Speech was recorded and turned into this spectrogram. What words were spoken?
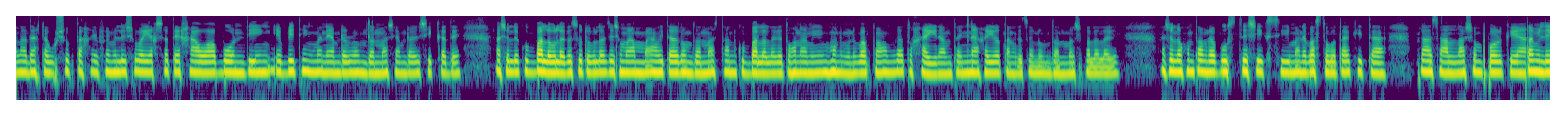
আলাদা একটা উৎসব থাকে ফ্যামিলি সবাই একসাথে খাওয়া বন্ডিং এভরিথিং মানে আমরা রমজান মাসে আমরা শিক্ষা দেয় আসলে খুব ভালো লাগে ছোটোবেলা যে সময় আম্মা হইতা রমজান মাস তান খুব ভালো লাগে, তখন আমি মনে মনে ভাবতাম, আমরা তো খাইরাম, তাই না? খাইও তান কাছে রমজান মাস ভালো লাগে। আসলে এখন তো আমরা বুঝতে শিখছি মানে বাস্তবতা কিতা প্লাস আল্লাহ সম্পর্কে মিলে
